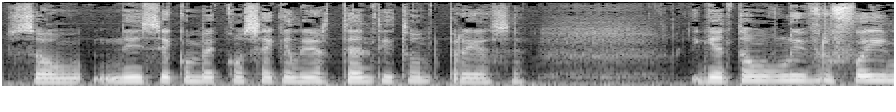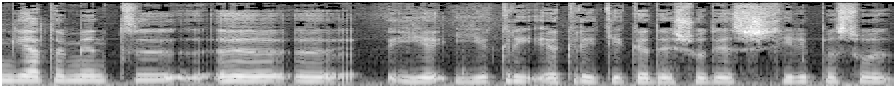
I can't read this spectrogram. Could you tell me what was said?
São, nem sei como é que conseguem ler tanto e tão depressa. E então o livro foi imediatamente. Uh, uh, e, a, e a, a, crítica deixou de existir e passou.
